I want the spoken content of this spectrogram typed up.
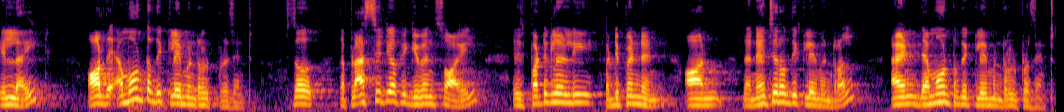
illite or the amount of the clay mineral present. So, the plasticity of a given soil is particularly dependent on the nature of the clay mineral and the amount of the clay mineral present.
